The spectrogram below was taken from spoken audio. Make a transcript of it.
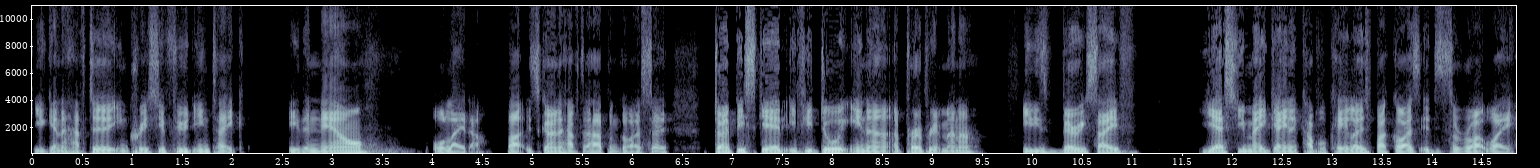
you're going to have to increase your food intake either now or later. But it's going to have to happen, guys. So don't be scared if you do it in an appropriate manner. It is very safe. Yes, you may gain a couple kilos, but guys, it's the right way.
